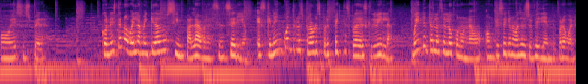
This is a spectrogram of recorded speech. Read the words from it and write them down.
O eso espera. Con esta novela me he quedado sin palabras, en serio. Es que no encuentro las palabras perfectas para describirla. Voy a intentar hacerlo con una, aunque sé que no va a ser suficiente, pero bueno.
